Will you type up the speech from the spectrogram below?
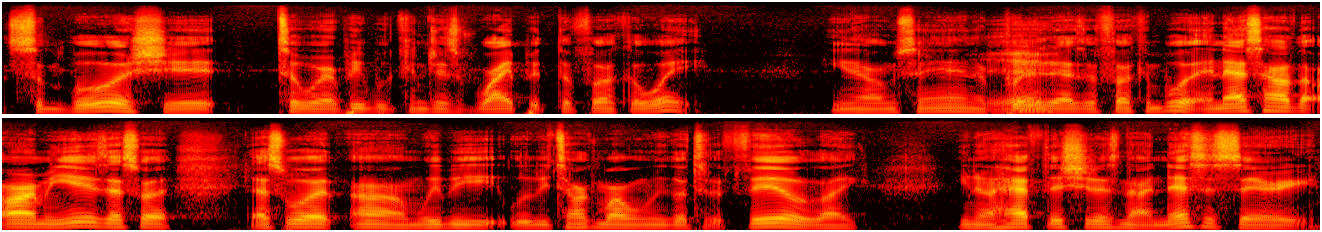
some bullshit to where people can just wipe it the fuck away. You know what I'm saying? Or yeah. put it as a fucking bullet. And that's how the army is. That's what that's what um we be we be talking about when we go to the field. Like, you know, half this shit is not necessary,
